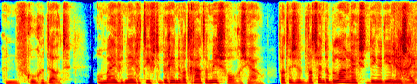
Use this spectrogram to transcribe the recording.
een vroege dood. Om even negatief te beginnen, wat gaat er mis volgens jou? Wat, is het, wat zijn de belangrijkste dingen die er Ja, misgaan? ik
